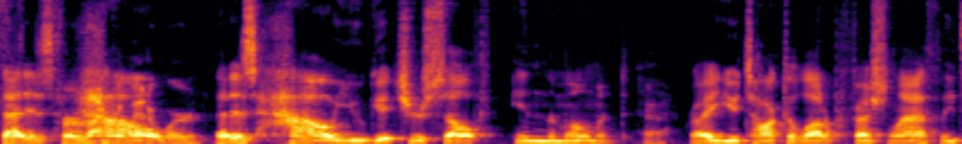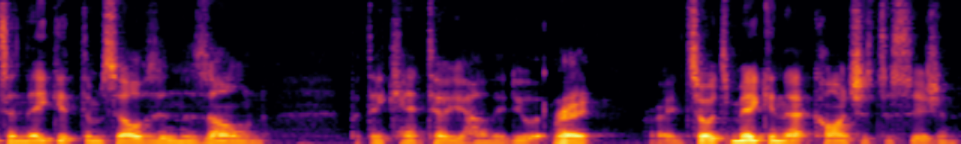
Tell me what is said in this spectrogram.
that is for lack how, of a better word. That is how you get yourself in the moment, Yeah. right? You talk to a lot of professional athletes and they get themselves in the zone, but they can't tell you how they do it, Right. right? So it's making that conscious decision.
